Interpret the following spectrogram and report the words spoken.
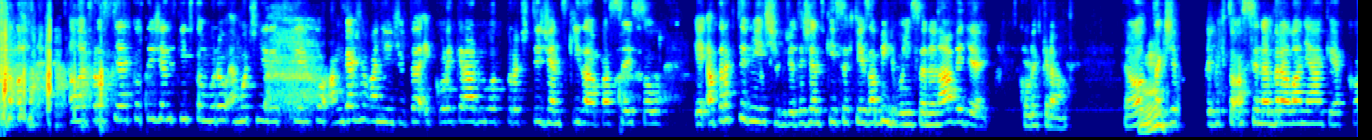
ale prostě jako ty ženský v tom budou emočně vždycky jako angažovanější. To je i kolikrát důvod, proč ty ženský zápasy jsou i atraktivnější, protože ty ženský se chtějí zabít, oni se nenávidějí kolikrát. Jo? Hmm. Takže bych to asi nebrala nějak jako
